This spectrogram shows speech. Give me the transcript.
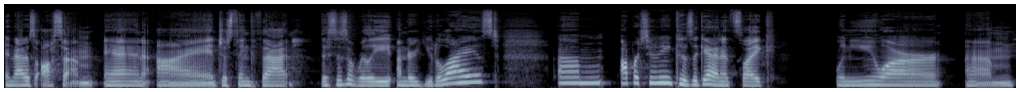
and that is awesome. And I just think that this is a really underutilized um, opportunity because, again, it's like when you are um,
